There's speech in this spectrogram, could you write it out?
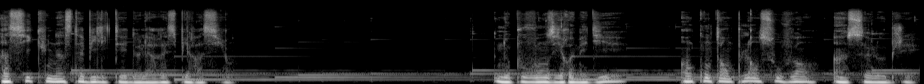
ainsi qu'une instabilité de la respiration. Nous pouvons y remédier en contemplant souvent un seul objet.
